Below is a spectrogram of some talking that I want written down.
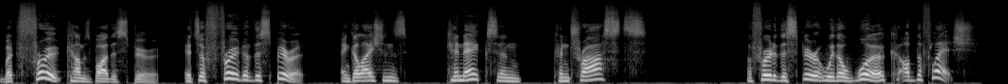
but fruit comes by the Spirit. It's a fruit of the Spirit. And Galatians connects and contrasts a fruit of the Spirit with a work of the flesh.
